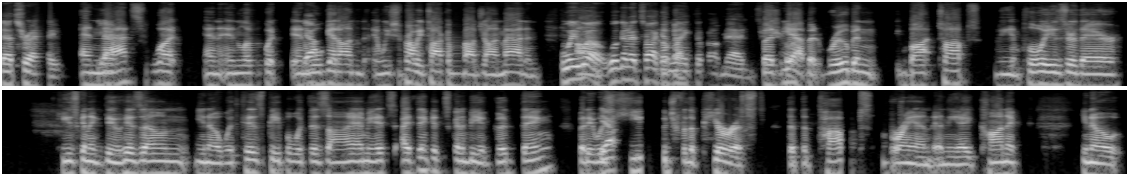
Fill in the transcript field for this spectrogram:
That's right. And Yeah. that's what and and look what and Yeah. we'll get on and we should probably talk about John Madden. We Um, will. We're going to talk at length about Madden. but sure. yeah, but Rubin bought Topps. The employees are there. He's going to do his own, you know, with his people with design. I mean, it's. I think it's going to be a good thing. But it was huge for the purist that the Topps brand and the iconic, you know,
